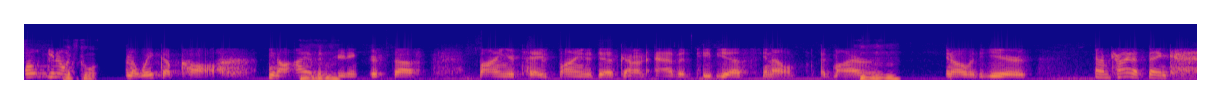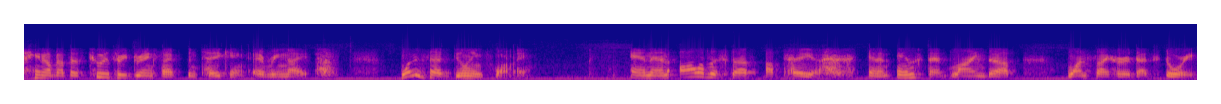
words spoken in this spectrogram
well, you know, what's going on a wake up call. You know, I have mm-hmm. been reading your stuff, buying your tape, buying your disc. I'm an avid PBS, you know, admirer. Mm-hmm. You know, over the years, and I'm trying to think, you know, about those two or three drinks I've been taking every night what is that doing for me? And then all of the stuff, I'll tell you, in an instant lined up once I heard that story.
